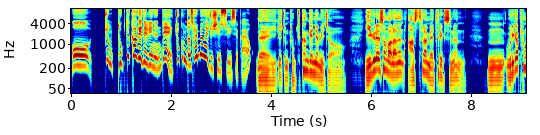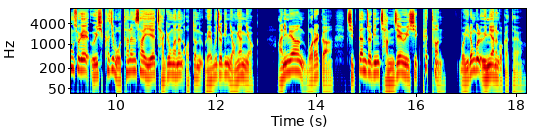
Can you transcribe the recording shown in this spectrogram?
어, 좀 독특하게 들리는데 조금 더 설명해 주실 수 있을까요? 네, 이게 좀 독특한 개념이죠. 이 글에서 말하는 아스트랄 매트릭스는 음, 우리가 평소에 의식하지 못하는 사이에 작용하는 어떤 외부적인 영향력 아니면 뭐랄까 집단적인 잠재의식 패턴 뭐 이런 걸 의미하는 것 같아요.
